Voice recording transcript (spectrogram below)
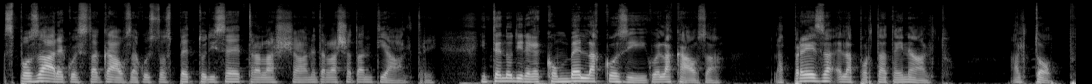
sposare questa causa, questo aspetto di sé, tralascia, ne tralascia tanti altri. Intendo dire che con Bella così, quella causa l'ha presa e l'ha portata in alto, al top.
